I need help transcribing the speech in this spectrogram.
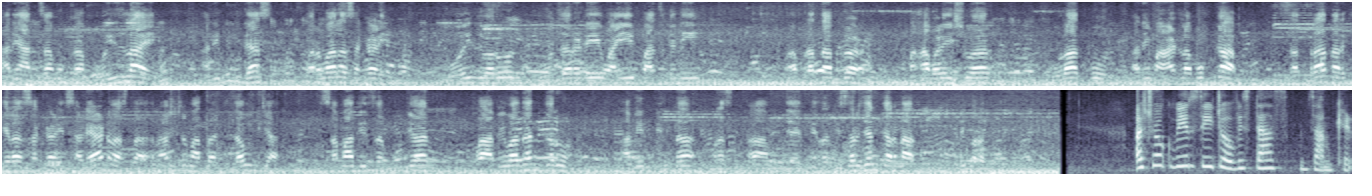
आणि आजचा मुक्काम भोईजला आहे. आणि उद्या परवाला सकाळी भोईजवरून ओझरडे वाई पाचगणी प्रतापगड महाबळेश्वर पोलादपूर आणि महाडला मुक्काम सतरा तारखेला सकाळी साडेआठ वाजता राष्ट्रमाता जिजाऊंच्या समाधीचं पूजन व अभिवादन करून आम्ही तिथनं प्रस अ, म्हणजे तिथं विसर्जन करणार आणि परत. अशोक वीर सी चोवीस तास जामखेड.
